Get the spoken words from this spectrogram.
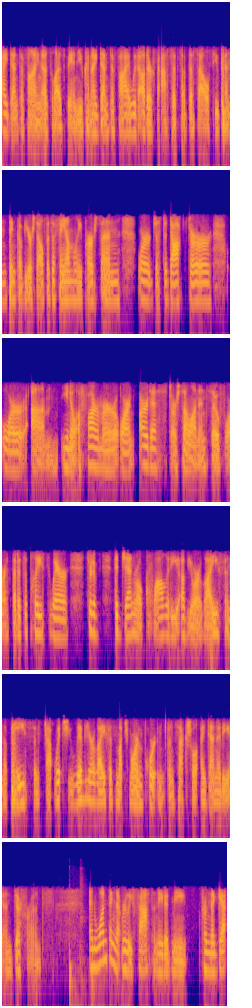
identifying as lesbian. You can identify with other facets of the self. You can think of yourself as a family person or just a doctor or, um, you know, a farmer or an artist or so on and so forth. That it's a place where sort of the general quality of your life and the pace at which you live your life is much more important than sexual identity and difference. And one thing that really fascinated me from the get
